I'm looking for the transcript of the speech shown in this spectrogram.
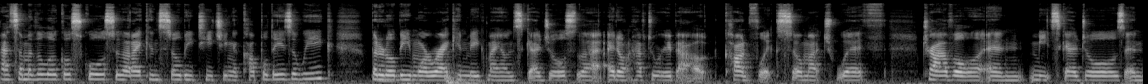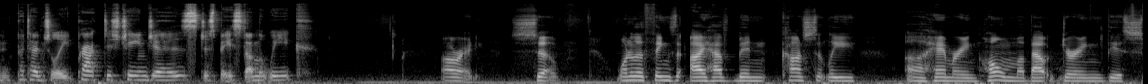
at some of the local schools so that I can still be teaching a couple days a week, but it'll be more where I can make my own schedule so that I don't have to worry about conflicts so much with travel and meet schedules and potentially practice changes just based on the week. Alrighty. So, one of the things that I have been constantly uh, hammering home about during this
